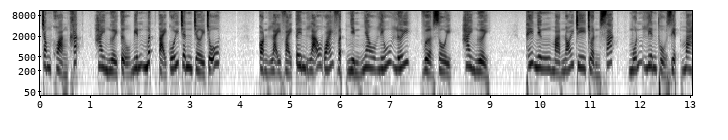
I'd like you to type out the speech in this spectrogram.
Trong khoảng khắc hai người tự biến mất tại cuối chân trời chỗ. Còn lại vài tên lão quái vật nhìn nhau liếu lưới, vừa rồi, hai người. Thế nhưng mà nói chi chuẩn xác, muốn liên thủ diệt ma.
